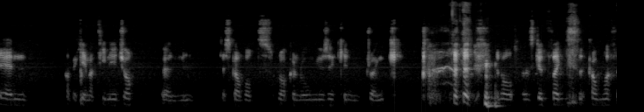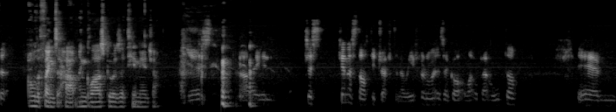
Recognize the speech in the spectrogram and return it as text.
then I became a teenager and discovered rock and roll music and drink and all those good things that come with it. All the things that happened in Glasgow as a teenager. Yes, I just kind of started drifting away from it as I got a little bit older. Um,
